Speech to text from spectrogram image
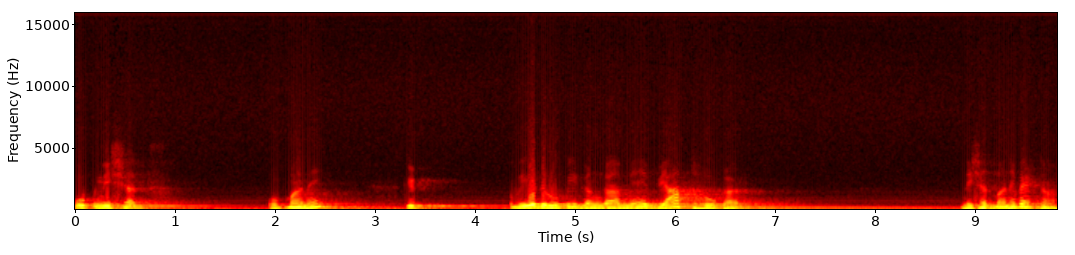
उपनिषद, उपमाने कि वेद रूपी गंगा में व्याप्त होकर निषद माने बैठना।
